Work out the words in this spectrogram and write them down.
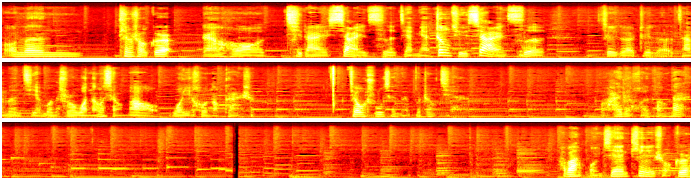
我们听首歌，然后期待下一次见面，争取下一次这个这个咱们节目的时候，我能想到我以后能干什么。教书现在不挣钱，我还得还房贷。好吧，我们先听一首歌。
